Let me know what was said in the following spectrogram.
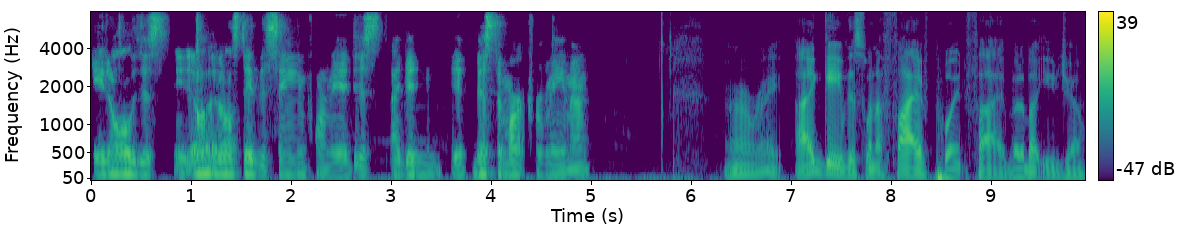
it all just it all, it all stayed the same for me. It just I didn't it missed the mark for me, man. all right i gave this one a 5.5 what about you joe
